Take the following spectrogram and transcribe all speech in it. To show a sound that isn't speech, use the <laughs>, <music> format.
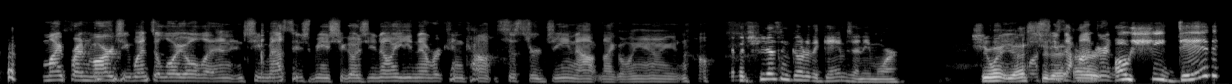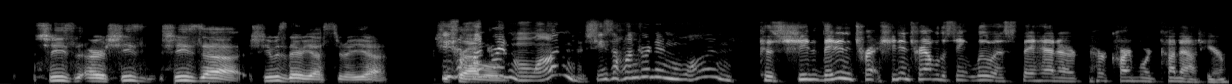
<laughs> My friend <laughs> Margie went to Loyola and, and she messaged me. She goes, You know, you never can count Sister Jean out. And I go, Yeah, you know. Yeah, but she doesn't go to the games anymore. She went Well, yesterday. she's a or. Oh, she did? she's or she's she's uh she was there yesterday. Yeah, she She's traveled. 101. She's 101. Because she they didn't tra- she didn't travel to St. Louis. They had her her cardboard cutout here.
